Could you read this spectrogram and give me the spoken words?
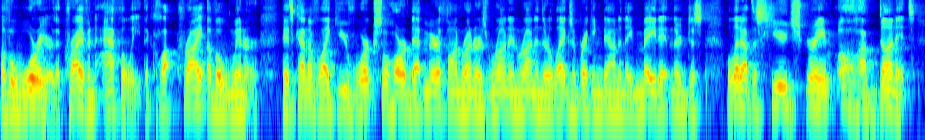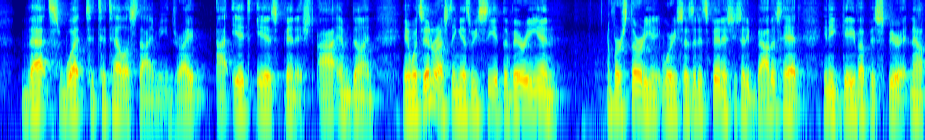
of a warrior, the cry of an athlete, the cl- cry of a winner. It's kind of like you've worked so hard that marathon runners run and run, and their legs are breaking down, and they made it, and they're just let out this huge scream, "Oh, I've done it!" That's what tetelestai means, right? I, it is finished. I am done. And what's interesting is we see at the very end, verse 30, where he says that it is finished, he said he bowed his head and he gave up his spirit. Now,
